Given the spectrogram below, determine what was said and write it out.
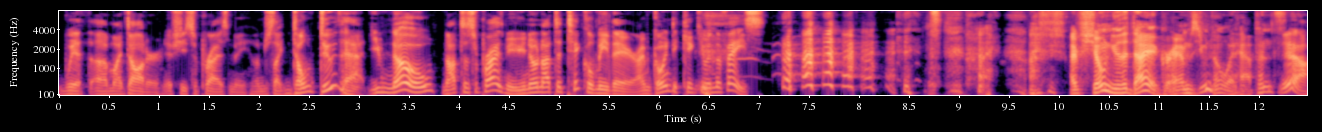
with uh, my daughter if she surprised me. I'm just like, don't do that. You know not to surprise me. You know not to tickle me there. I'm going to kick you in the face. I've, I've shown you the diagrams. You know what happens. yeah,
